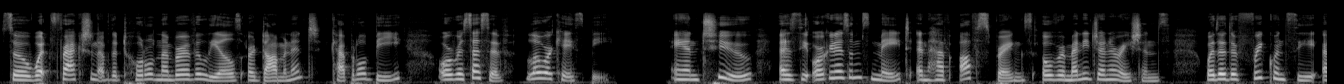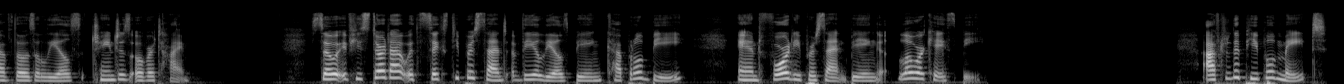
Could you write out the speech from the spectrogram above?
So what fraction of the total number of alleles are dominant, capital B, or recessive, lowercase b? And two, as the organisms mate and have offsprings over many generations, whether the frequency of those alleles changes over time. So if you start out with 60% of the alleles being capital B and 40% being lowercase b, after the people mate,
